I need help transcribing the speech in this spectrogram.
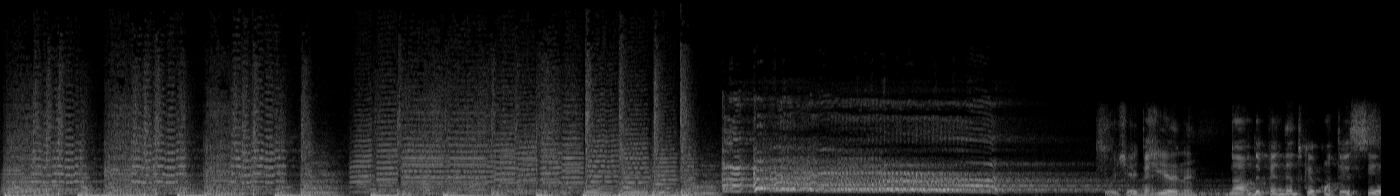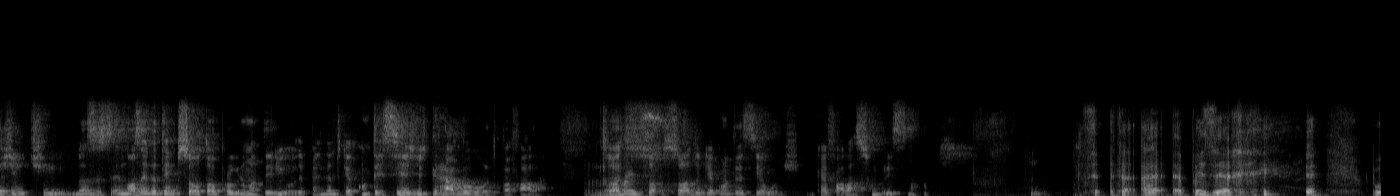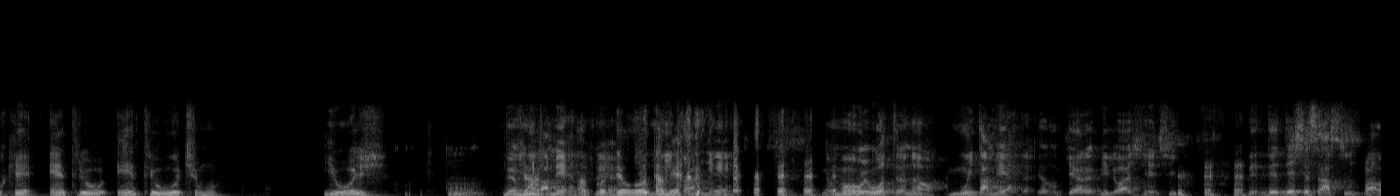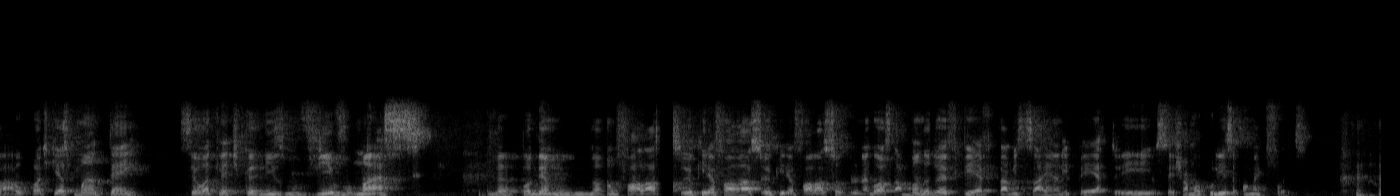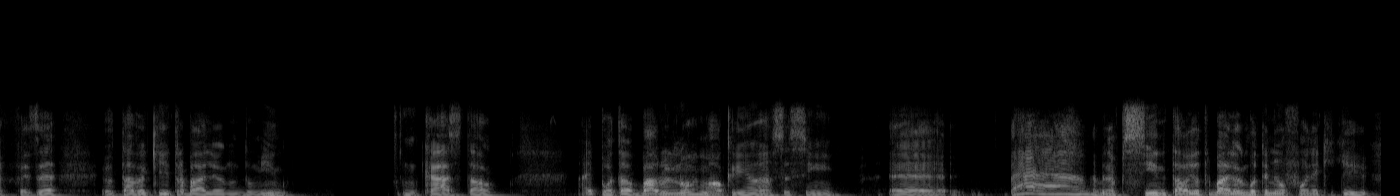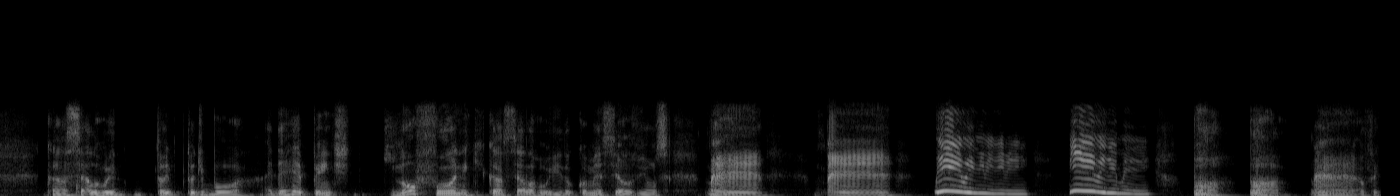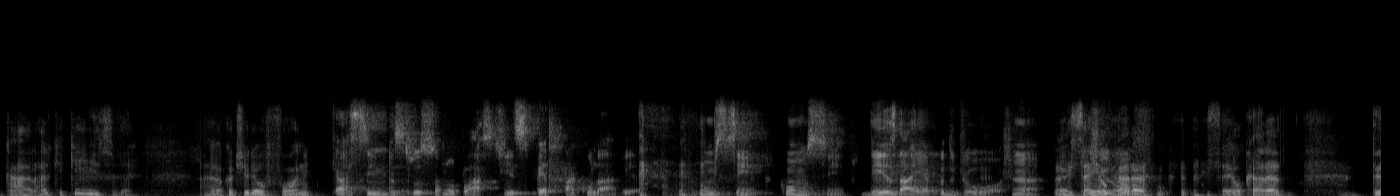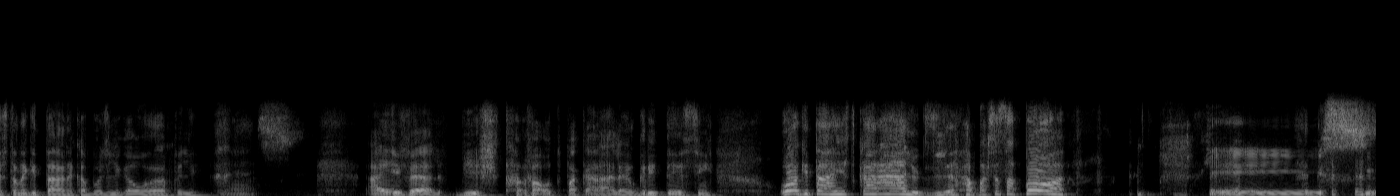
Hoje é Depende. dia, né? Não, dependendo do que acontecer, a gente. Nós, nós ainda temos que soltar o programa anterior. Dependendo do que acontecer, a gente grava outro para falar. Só, Não, mas só, só do que aconteceu hoje. Não quero falar sobre isso, não. tá- é, é, pois é. Porque entre o, entre o último e hoje, Hum. Deu Já muita merda. velho. outra muita merda. Não, é outra não. Muita merda. Eu não quero. É melhor a gente. de- de- deixa esse assunto para lá. O podcast mantém seu atleticanismo vivo, mas né, podemos não falar. Eu queria falar, eu queria falar sobre o negócio da banda do FF que estava ensaiando aí perto. E você chamou a polícia? Como é que foi isso? pois é, eu tava aqui trabalhando domingo, em casa e tal. Aí, pô, tava barulho normal, criança, assim, é, ah, na piscina e tal. E eu trabalhando, botei meu fone aqui que cancela o ruído, tô, tô de boa. Aí, de repente, no fone que cancela o ruído, eu comecei a ouvir uns. Pô, pô. Eu falei, caralho, o que que é isso, velho? Aí, hora que eu tirei o fone, Assim, a sua sonoplastia espetacular, velho. Como sempre, como sempre. Desde a época do Joe Walsh. né? Não, Isso aí é o cara. Isso aí é o cara testando a guitarra, né? Acabou de ligar o amp ali. Nossa. Aí, velho, bicho, tava alto pra caralho. Aí eu gritei assim: Ô guitarrista, caralho, desliga, abaixa essa porra! Que isso.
